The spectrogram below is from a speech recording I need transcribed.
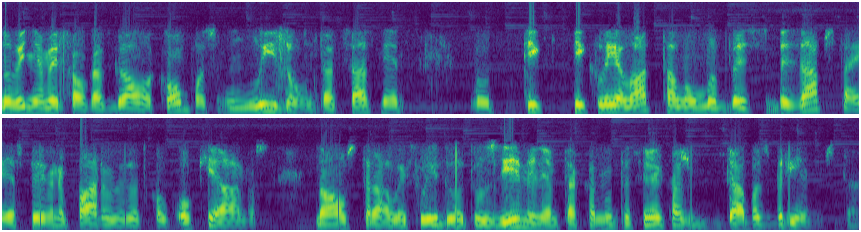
nu, viņam ir kaut kāds galva kompas un lido, un tad sasniedz nu, tik, tik lielu attālumu bez, bez apstājies, piemēram, pārlidot kaut okeānus no Austrālijas lidot uz ziemeļiem, tā ka nu, tas ir vienkārši dabas brīnums. Tā.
